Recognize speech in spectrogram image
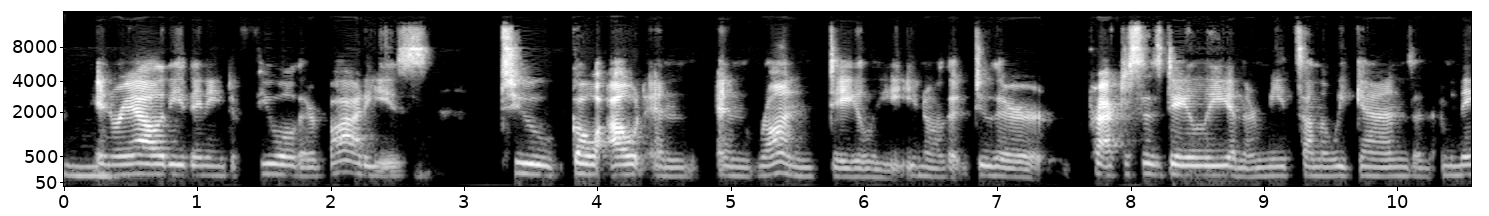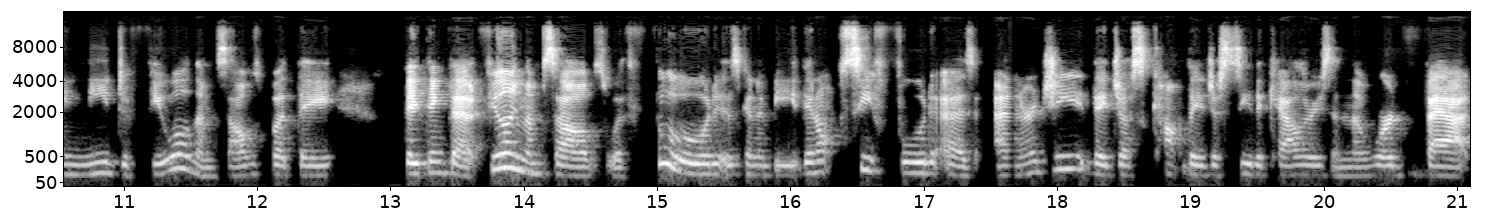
mm-hmm. in reality they need to fuel their bodies to go out and and run daily you know that do their practices daily and their meets on the weekends and i mean they need to fuel themselves but they they think that fueling themselves with food is going to be they don't see food as energy they just count they just see the calories and the word fat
